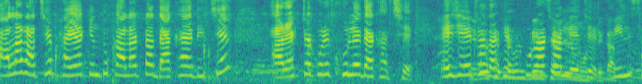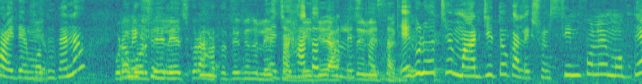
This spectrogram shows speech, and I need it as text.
কালার আছে ভাইয়া কিন্তু কালারটা দেখায় দিচ্ছে আর একটা করে খুলে দেখাচ্ছে। এই যে এটা দেখেন পুরাটা লেজের বিন সাইডের মধ্যে তাই না? এগুলো হচ্ছে মার্জিত কালেকশন সিম্পলের মধ্যে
